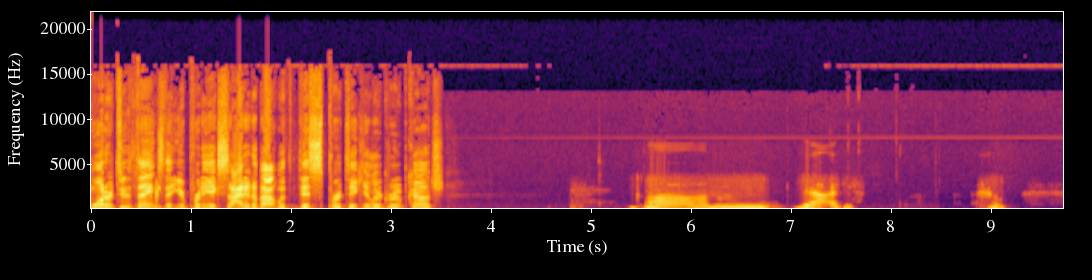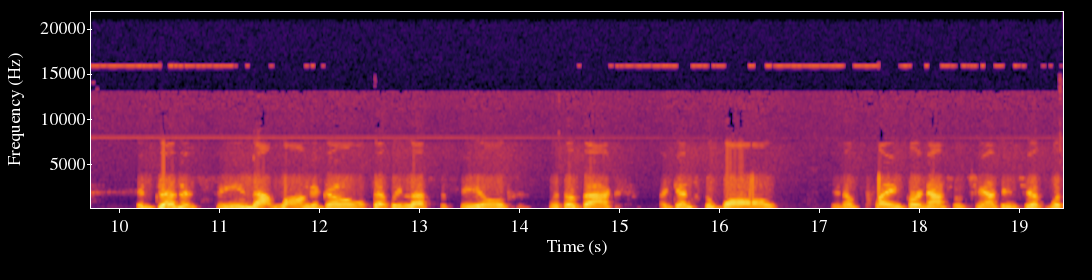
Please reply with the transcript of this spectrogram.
one or two things that you're pretty excited about with this particular group, coach? Um, yeah, I just it doesn't seem that long ago that we left the field with our backs against the wall, you know, playing for a national championship with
